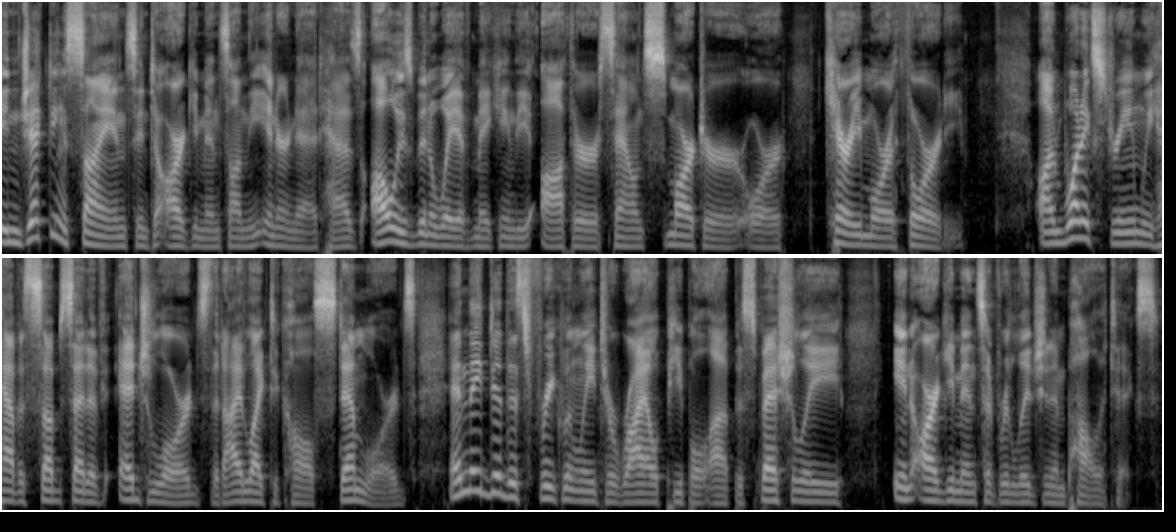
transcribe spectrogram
Injecting science into arguments on the internet has always been a way of making the author sound smarter or carry more authority. On one extreme, we have a subset of edge lords that I like to call STEM lords, and they did this frequently to rile people up, especially in arguments of religion and politics.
